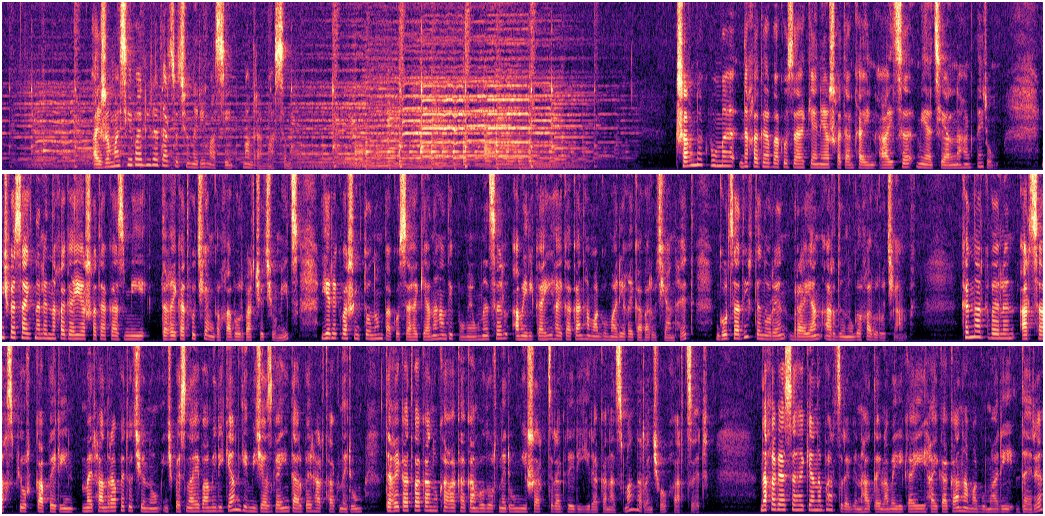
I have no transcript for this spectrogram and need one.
Այժմ այս եւ այլ իրադարձությունների մասին մանրամասն։ Շարունակվում է նախագահ Բակո Սահակյանի աշխատանքային այցը Միացյալ Նահանգներում։ Ինչպես հայտնել են նախագահի աշխատակազմի տեղեկատվության գլխավոր վարչությունից, երեք Վաշինգտոնում Բակո Սահակյանը հանդիպում է ունեցել Ամերիկայի հայկական համագումարի ղեկավարության հետ, գործադիր տնօրեն Բրայան Արդունու գլխավորությամբ։ Քննարկվել են Արցախ սփյուռք կապերին մեր հանրապետությունում, ինչպես նաև ամերիկյան եւ միջազգային տարբեր հարթակներում տեղեկատվական ու քաղաքական ոլորտներում մի շարք ծրագրերի իրականացման առնչվող հարցեր։ Նախագահ Սահակյանը բարձր է գնահատել Ամերիկայի հայկական համագումարի դերը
